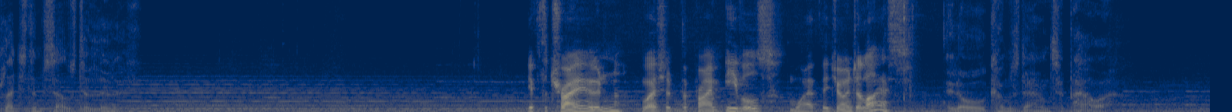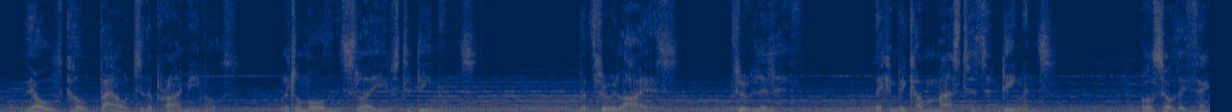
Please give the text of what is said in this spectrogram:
pledged themselves to Lilith. If the Triune worship the Prime Evils, why have they joined Elias? It all comes down to power. The old cult bowed to the prime evils, little more than slaves to demons. But through Elias, through Lilith, they can become masters of demons. Or so they think.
